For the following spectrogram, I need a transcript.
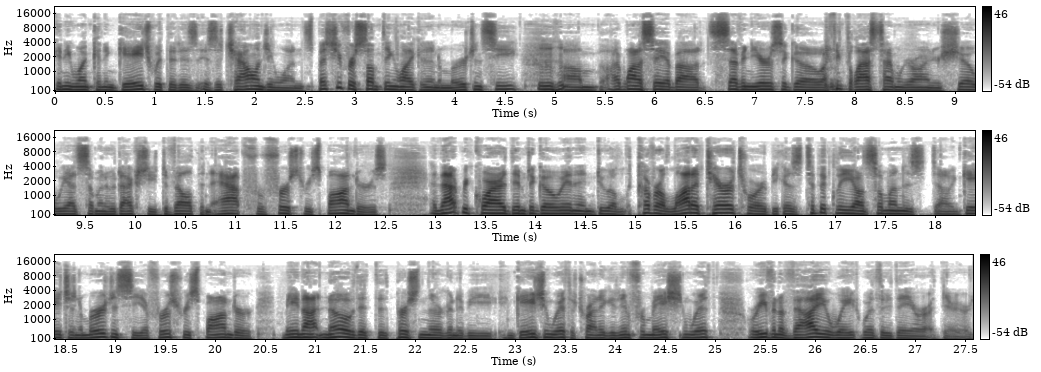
anyone can engage with it is, is a challenging one, especially for something like an emergency. Mm-hmm. Um, I want to say about seven years ago, I think the last time we were on your show, we had someone who'd actually developed an app for first responders, and that required them to go in and do a, cover a lot of territory because typically on someone is uh, engaged in emergency, a first responder may not know that the person they're going to be engaging with or trying to get information with, or even evaluate whether they are they're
